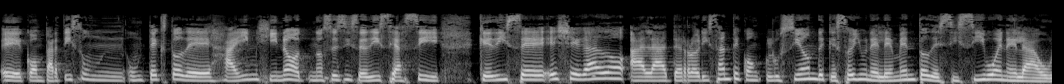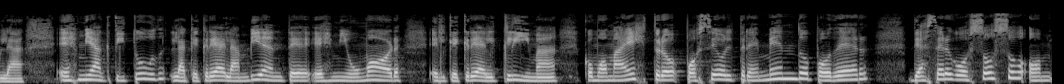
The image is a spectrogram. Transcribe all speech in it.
eh, compartís un, un texto de Jaime Ginot, no sé si se dice así, que dice, he llegado a la aterrorizante conclusión de que soy un elemento decisivo en el aula. Es mi actitud la que crea el ambiente, es mi humor el que crea el clima. Como maestro poseo el tremendo poder de hacer gozoso o,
